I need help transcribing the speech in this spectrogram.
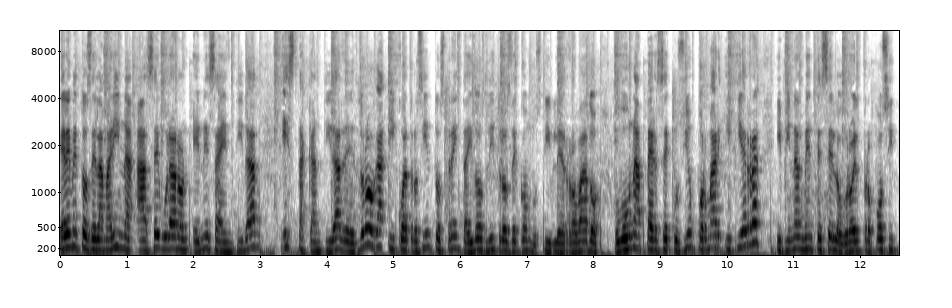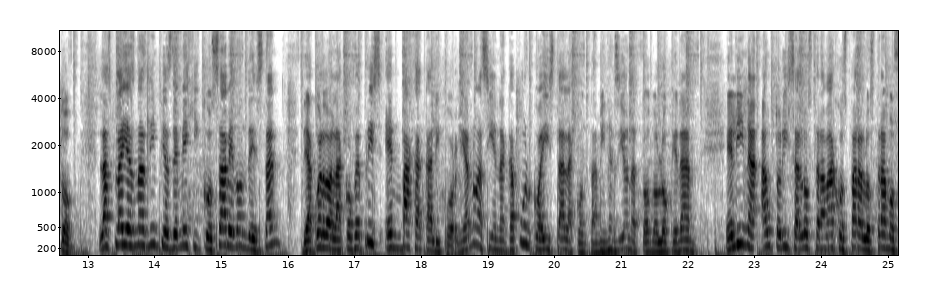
Elementos de la Marina aseguraron en esa entidad esta cantidad de droga y 432 litros de combustible robado. Hubo una persecución por mar y tierra y finalmente se logró el propósito. Las playas más limpias de México, ¿sabe dónde están? De acuerdo a la COFEPRIS, en Baja California, no así en Acapulco, ahí está la contaminación a todo lo que dan. El INA autoriza los trabajos para los tramos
